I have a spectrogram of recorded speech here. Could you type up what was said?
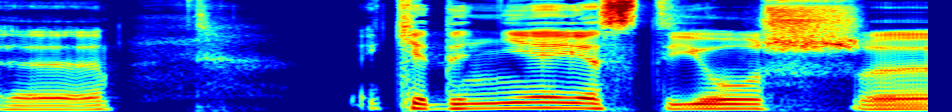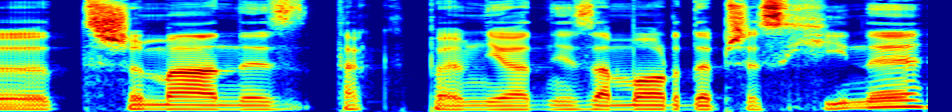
y, kiedy nie jest już y, trzymany, tak powiem nieładnie, za mordę przez Chiny?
